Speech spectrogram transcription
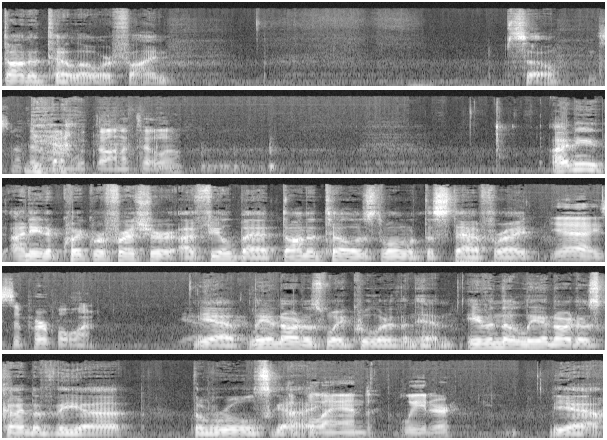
Donatello, we're fine. So. There's nothing yeah. wrong with Donatello. I need I need a quick refresher. I feel bad. Donatello's the one with the staff, right? Yeah, he's the purple one. Yeah, Leonardo's way cooler than him. Even though Leonardo's kind of the uh, the rules guy, the bland leader. Yeah.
